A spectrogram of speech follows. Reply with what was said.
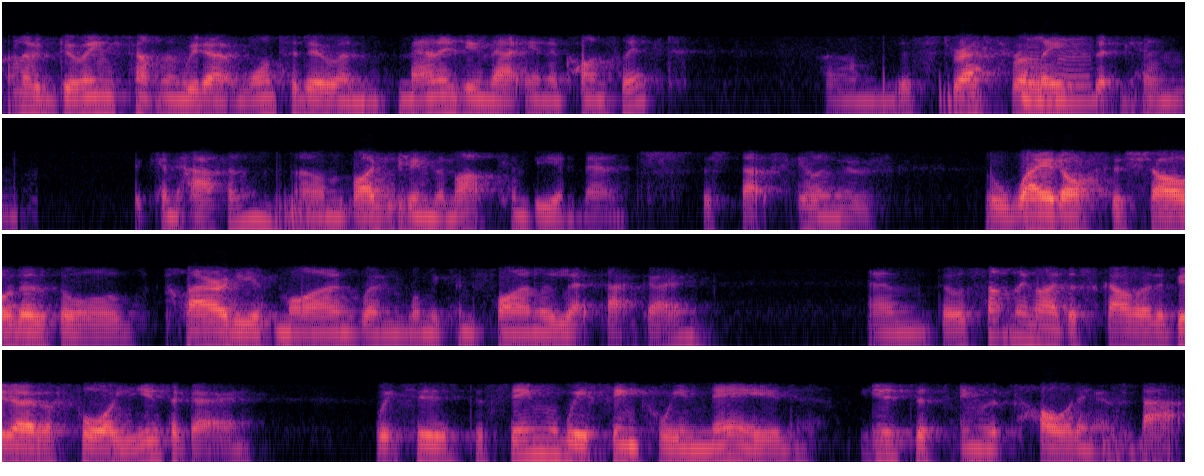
kind of doing something we don't want to do and managing that inner conflict, um, the stress release mm-hmm. that can that can happen um, by giving them up can be immense. Just that feeling of the weight off the shoulders or clarity of mind when, when we can finally let that go. And there was something I discovered a bit over four years ago, which is the thing we think we need is the thing that's holding us back.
